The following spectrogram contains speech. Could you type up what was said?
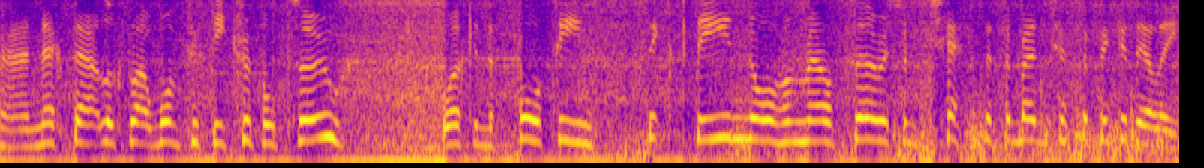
And next out looks like 150 triple two. Working the 1416 Northern Rail service from Chester to Manchester Piccadilly.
